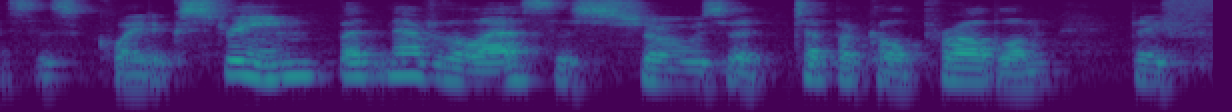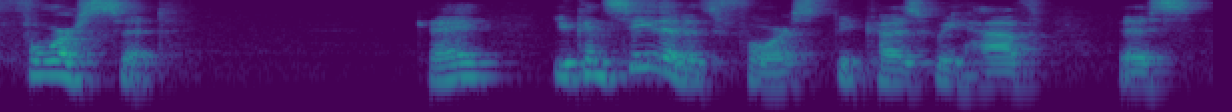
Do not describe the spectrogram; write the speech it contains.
this is quite extreme, but nevertheless, this shows a typical problem. They force it. Okay, you can see that it's forced because we have this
